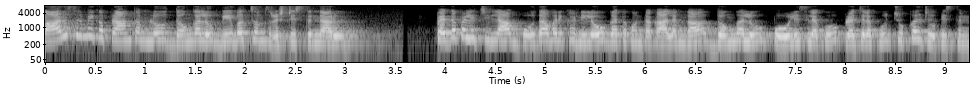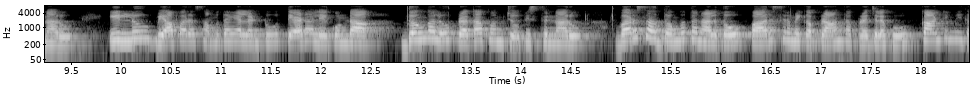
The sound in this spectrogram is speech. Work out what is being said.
పారిశ్రామిక ప్రాంతంలో దొంగలు బీభత్సం సృష్టిస్తున్నారు. పెద్దపల్లి జిల్లా గోదావరి ఖనిలో గత కొంతకాలంగా దొంగలు పోలీసులకు ప్రజలకు చుక్కలు చూపిస్తున్నారు. ఇల్లు వ్యాపార సముదాయాలంటూ తేడా లేకుండా దొంగలు ప్రతాపం చూపిస్తున్నారు. వరుస దొంగతనాలతో పారిశ్రామిక ప్రాంత ప్రజలకు కంటి మీద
